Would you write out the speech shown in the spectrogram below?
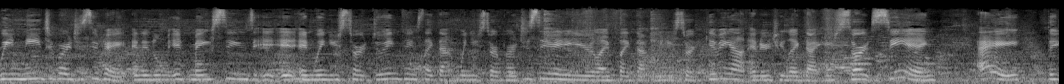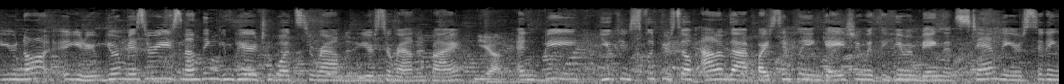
we need to participate, and it'll it makes things. It, it, and when you start doing things like that, when you start participating in your life like that, when you start giving out energy like that, you start seeing a that you're not you know your misery is nothing compared to what's surrounded you're surrounded by Yeah. and b you can slip yourself out of that by simply engaging with the human being that's standing or sitting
